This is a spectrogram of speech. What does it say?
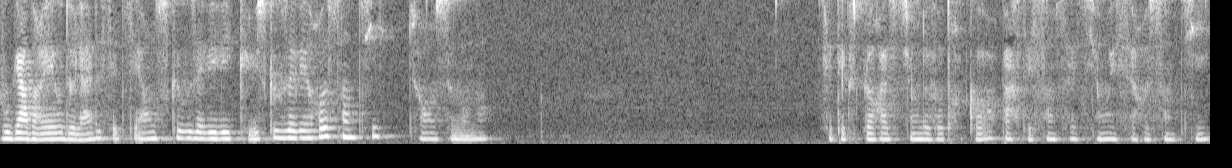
Vous garderez au-delà de cette séance ce que vous avez vécu, ce que vous avez ressenti durant ce moment. Cette exploration de votre corps par ses sensations et ses ressentis.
